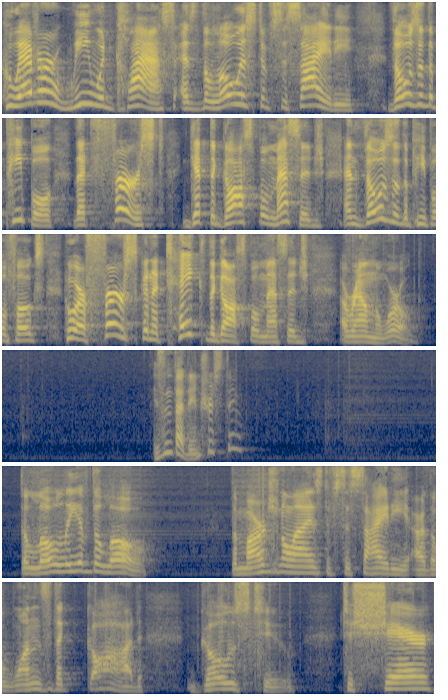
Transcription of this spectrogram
Whoever we would class as the lowest of society, those are the people that first get the gospel message, and those are the people, folks, who are first going to take the gospel message around the world. Isn't that interesting? The lowly of the low, the marginalized of society are the ones that God goes to to share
